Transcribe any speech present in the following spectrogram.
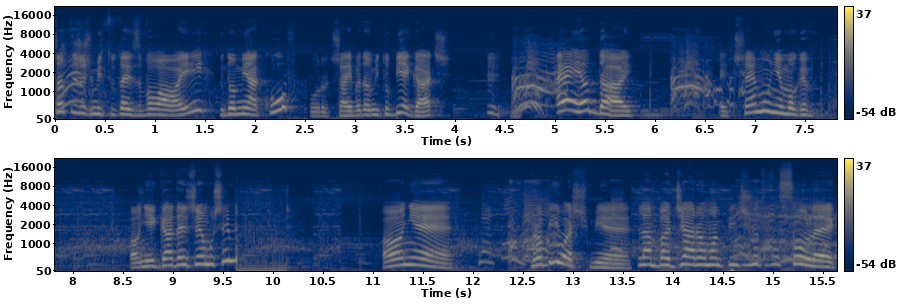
Co ty żeś mi tutaj zwołała ich? Gnomiaków? Kurczę, i będą mi tu biegać. Ej, oddaj! Ej, czemu nie mogę... O, nie gadaj, że ja muszę im... O nie! Robiłaś mnie! Lambadziaro, mam 50 fasolek!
